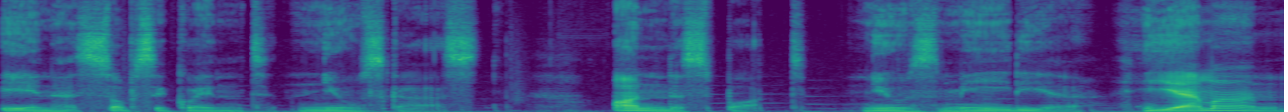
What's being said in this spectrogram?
in subsequent newscast. On The Spot News Media. Yeah, man.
